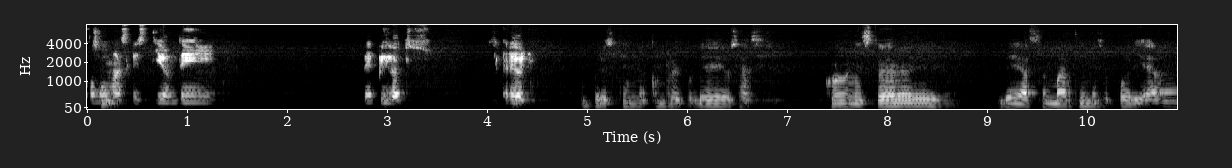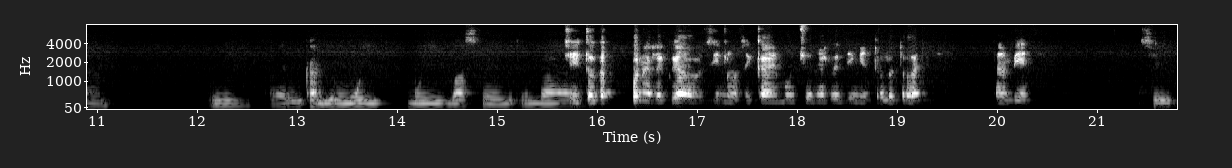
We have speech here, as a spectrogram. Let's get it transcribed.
Como Sí. más gestión de, de pilotos. Creo yo. pero es que en, en Red Bull, eh, o sea, con esto de, de Aston Martin, eso podría mm, haber un cambio muy, muy vasto en, en la... Sí, toca ponerle cuidado si no se cae mucho en el rendimiento el otro año. También. Sí,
